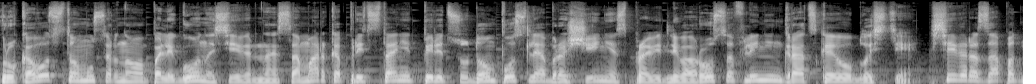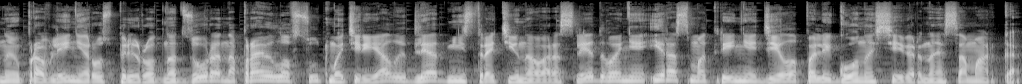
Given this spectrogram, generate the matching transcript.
Руководство мусорного полигона «Северная Самарка» предстанет перед судом после обращения справедливоросов Ленинградской области. Северо-западное управление Росприроднадзора направило в суд материалы для административного расследования и рассмотрения дела полигона «Северная Самарка».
